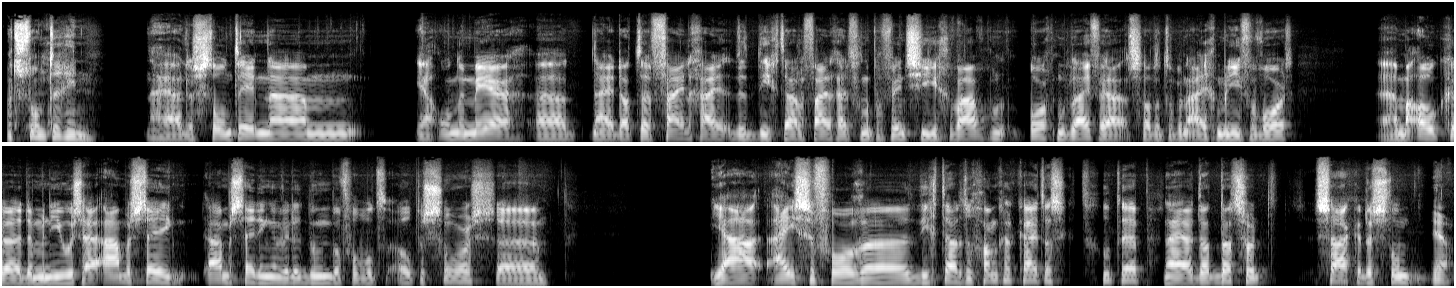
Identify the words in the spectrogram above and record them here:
Wat stond erin? Nou ja, er stond in ehm, ja, onder meer eh, nou ja, dat de, veiligheid, de digitale veiligheid van de provincie gewaarborgd moet blijven. Ja, ze hadden het op een eigen manier verwoord. Eh, maar ook eh, de manier hoe zij aanbesteding, aanbestedingen willen doen, bijvoorbeeld open source. ja, eisen voor digitale toegankelijkheid, als ik het goed heb. Nou ja, dat, dat soort zaken, er stond, Ja.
